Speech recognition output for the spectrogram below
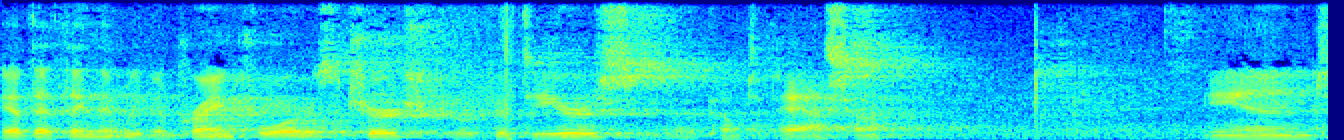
have that thing that we've been praying for as a church for 50 years uh, come to pass, huh? And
